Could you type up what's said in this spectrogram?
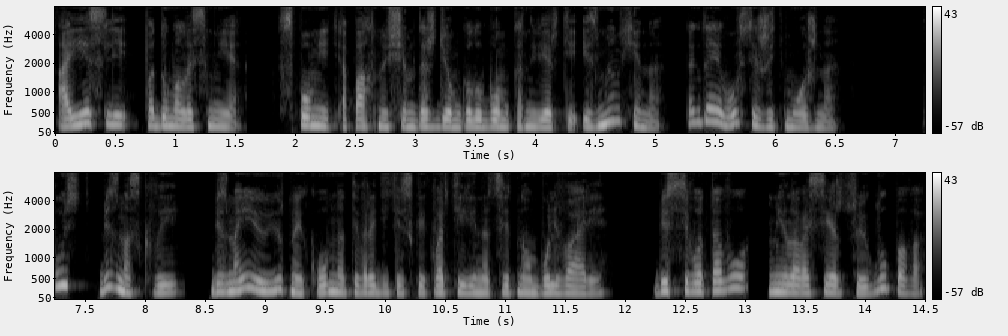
А если, подумалось мне, вспомнить о пахнущем дождем голубом конверте из Мюнхена, тогда и вовсе жить можно. Пусть без Москвы, без моей уютной комнаты в родительской квартире на Цветном бульваре, без всего того, милого сердцу и глупого,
